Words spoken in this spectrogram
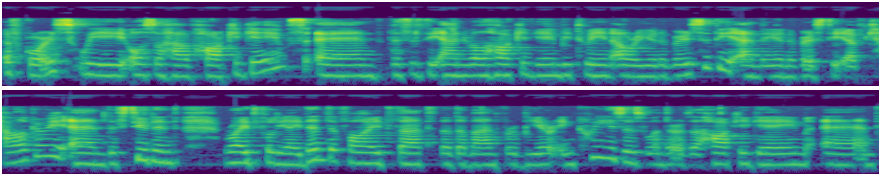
Of course, we also have hockey games, and this is the annual hockey game between our university and the University of Calgary. And the student rightfully identified that the demand for beer increases when there's a hockey game, and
